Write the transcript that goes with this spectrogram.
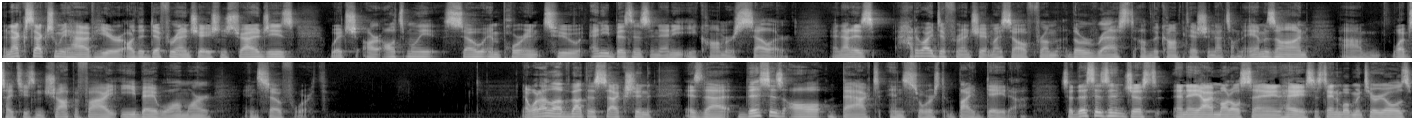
The next section we have here are the differentiation strategies, which are ultimately so important to any business and any e commerce seller. And that is how do I differentiate myself from the rest of the competition that's on Amazon, um, websites using Shopify, eBay, Walmart, and so forth. Now, what I love about this section is that this is all backed and sourced by data. So this isn't just an AI model saying, hey, sustainable materials,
